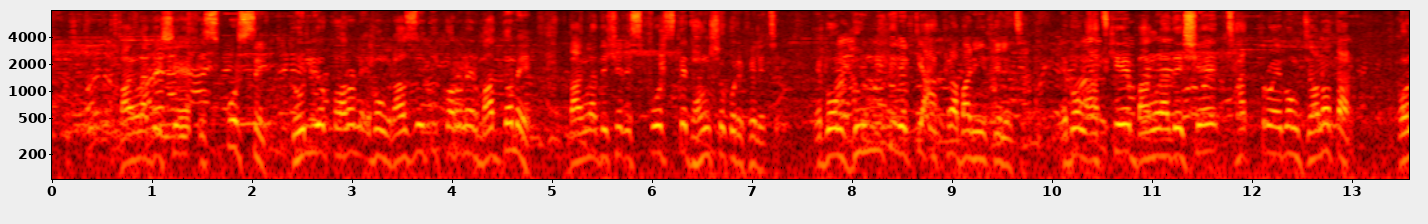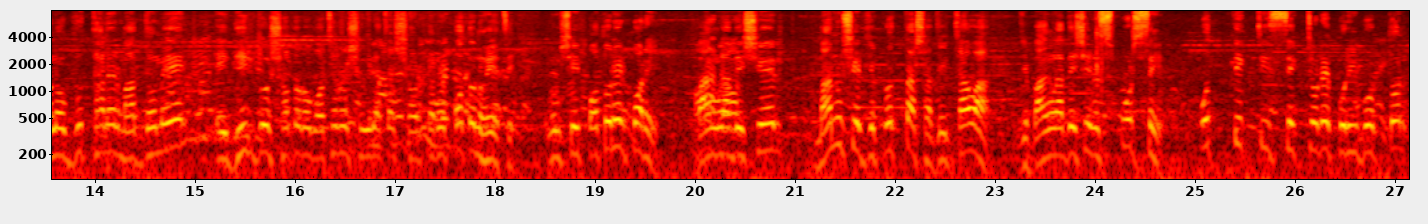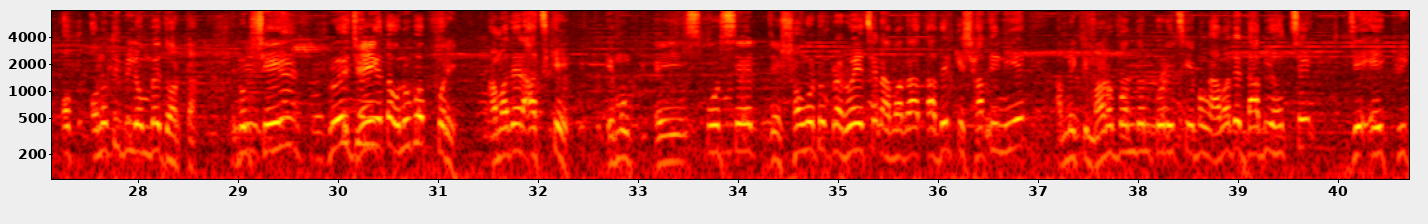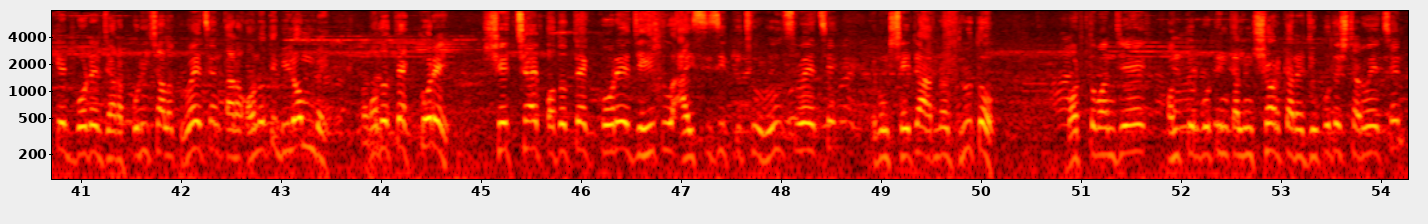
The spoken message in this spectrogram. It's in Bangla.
বাংলাদেশের স্পোর্টসে দলীয়করণ এবং রাজনৈতিকরণের মাধ্যমে বাংলাদেশের স্পোর্টসকে ধ্বংস করে ফেলেছে এবং দুর্নীতির একটি আঁকড়া বানিয়ে ফেলেছে এবং আজকে বাংলাদেশে ছাত্র এবং জনতার গণ অভ্যুত্থানের মাধ্যমে এই দীর্ঘ সতেরো বছরের স্বৈরাচার সরকারের পতন হয়েছে এবং সেই পতনের পরে বাংলাদেশের মানুষের যে প্রত্যাশা, যে চাওয়া যে বাংলাদেশের স্পোর্টসে প্রত্যেকটি সেক্টরে পরিবর্তন অনতিবিলম্বে দরকার। এবং সেই প্রয়োজনীয়তা অনুভব করে আমাদের আজকে এবং এই স্পোর্টসের যে সংগঠকরা রয়েছেন আমরা তাদেরকে সাথে নিয়ে আমরা একটি মানববন্ধন করেছি এবং আমাদের দাবি হচ্ছে যে এই ক্রিকেট বোর্ডের যারা পরিচালক রয়েছেন তারা অনতি অনতিবিলম্বে পদত্যাগ করে স্বেচ্ছায় পদত্যাগ করে যেহেতু আইসিসির কিছু রুলস রয়েছে এবং সেটা আমরা দ্রুত বর্তমান যে অন্তর্বর্তীকালীন সরকারের যে উপদেষ্টা রয়েছেন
